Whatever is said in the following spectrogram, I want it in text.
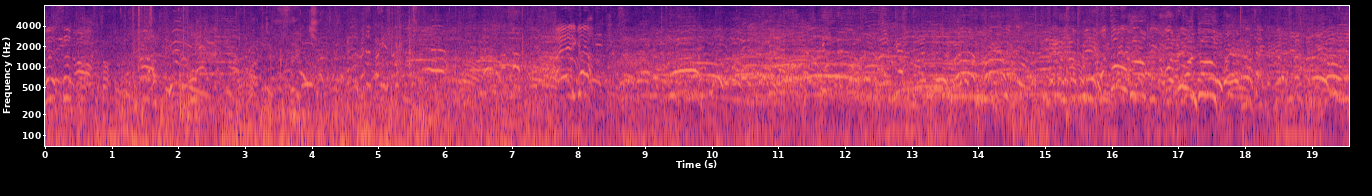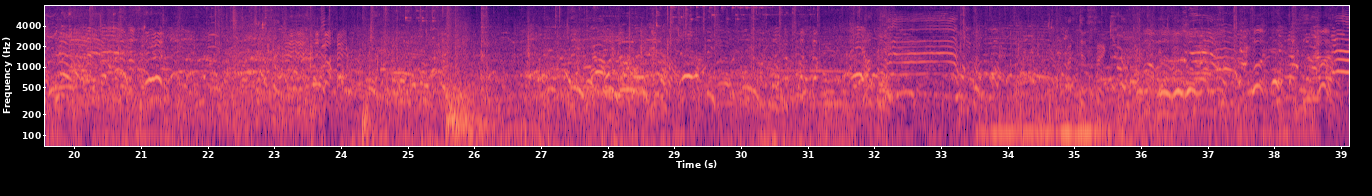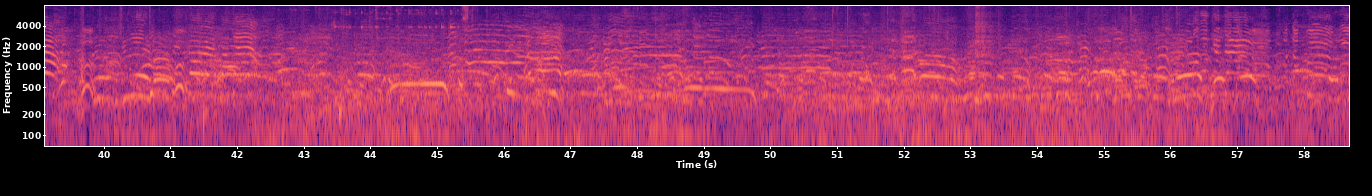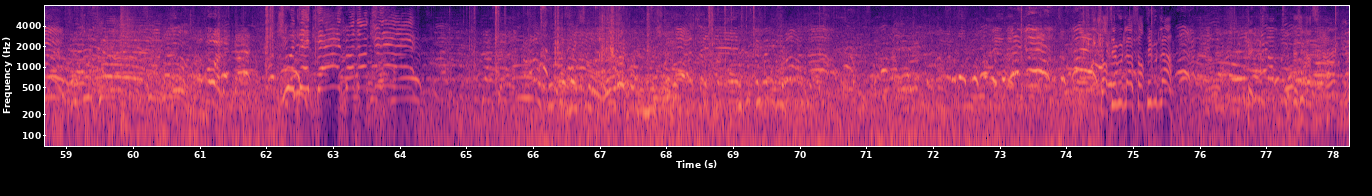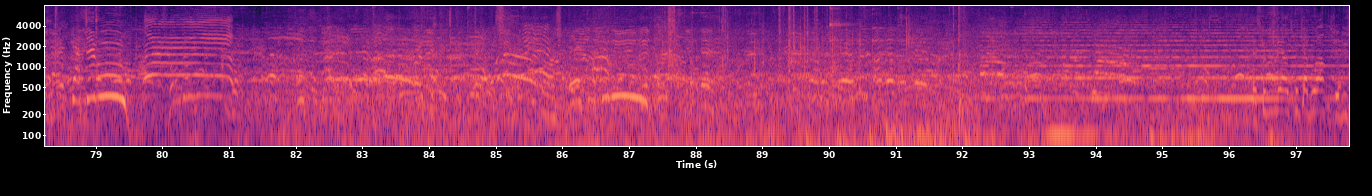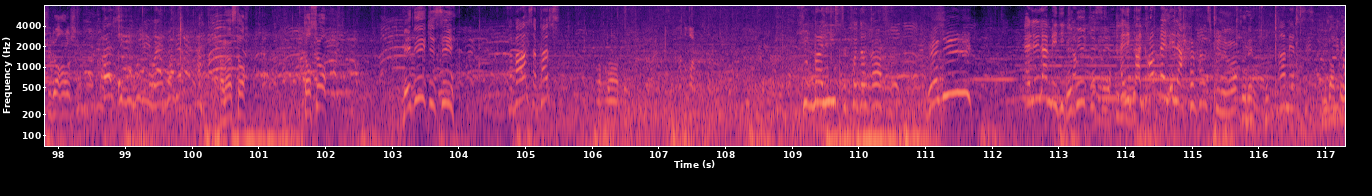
Oh putain. Oh, what the fuck Sortez-vous de là, sortez-vous de là. Ok, vas-y, vas. Cassez-vous. Est-ce à boire J'ai du jus d'orange. Ah, si vous voulez, ouais. Un instant. Attention Médic ici Ça va, ça passe Journaliste, photographe. Médic Elle est là, Médic. ici Elle est pas grande, mais elle est là. Excusez-moi. Désolé. Ah, merci. vous en voulez prie.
